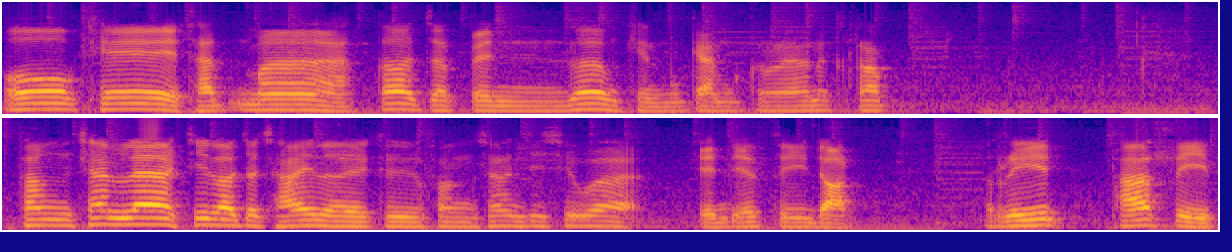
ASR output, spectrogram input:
โอเค ถัดมาก็จะเป็นเริ่มเขียนโปรแกรมกันแล้วนะครับ ฟังก์ชันแรกที่เราจะใช้เลยคือฟังก์ชันที่ชื่อว่า nfc read passive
